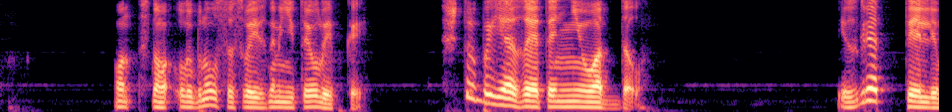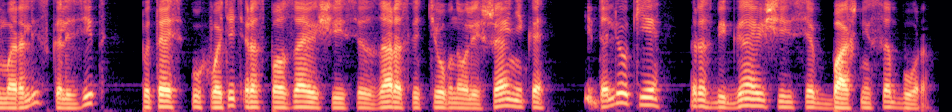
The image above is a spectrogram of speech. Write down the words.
он снова улыбнулся своей знаменитой улыбкой. Что бы я за это не отдал? И взгляд Телли Марли скользит, пытаясь ухватить расползающиеся заросли темного лишайника и далекие разбегающиеся башни собора.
